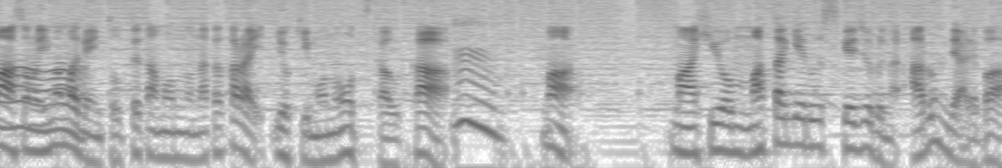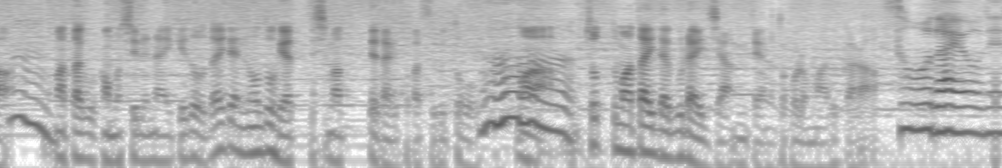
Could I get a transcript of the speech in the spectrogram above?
まあその今までに撮ってたものの中から良きものを使うか、うんまあまあ日をまたげるスケジュールがあるんであれば、うん。またぐかもしれないけど大体喉をやってしまってたりとかすると、うん。まあちょっとまたいだぐらいじゃみたいなところもあるから、そうだよね。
